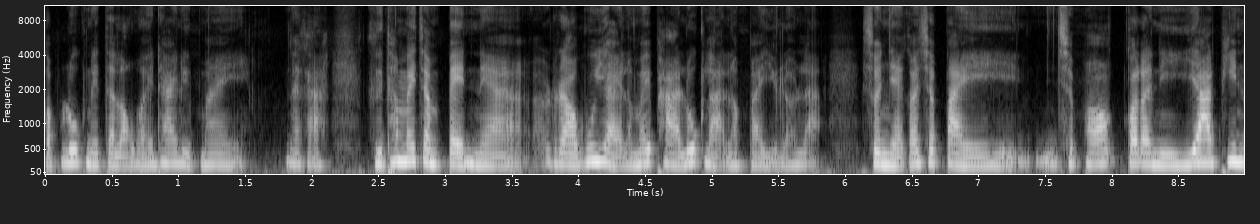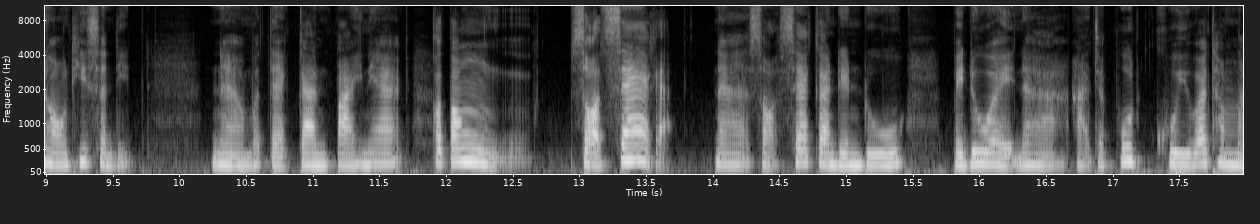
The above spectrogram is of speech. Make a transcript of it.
กับลูกในแต่ละวัยได้หรือไม่ นะคะ คือถ้าไม่จำเป็นเนี่ยเราผู้ใหญ่เราไม่พาลูกหลานเราไปอยู่แล้วละส่วนใหญ่ก็จะไปเฉพาะกรณีญาติพี่น้องที่สนิทนะแต่การไปเนี่ยก็ต้องสอดแทรกอะนะสอดแทรกการเรียนรู้ไปด้วยนะคะอาจจะพูดคุยว่าทำไม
